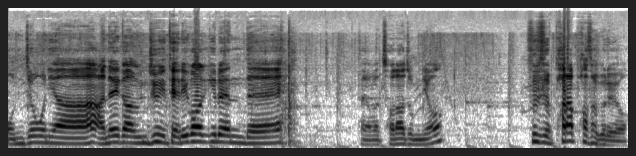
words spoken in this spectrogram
언제 오냐 아내가 은준이 데리고 가기로 했는데. 잠깐만 전화 좀요. 슬슬 팔 아파서 그래요.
